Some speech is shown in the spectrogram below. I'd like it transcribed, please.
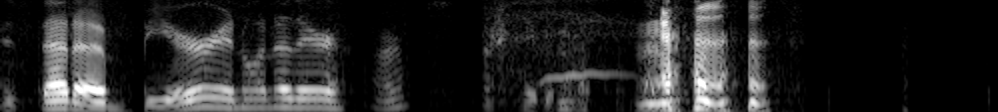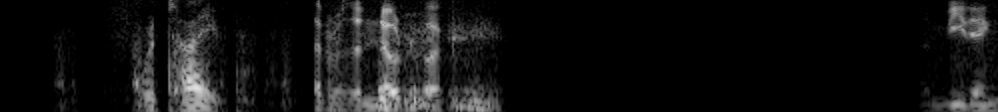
Is that a beer in one of their arms? Uh, Maybe not. what type? That was a notebook. a meeting.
